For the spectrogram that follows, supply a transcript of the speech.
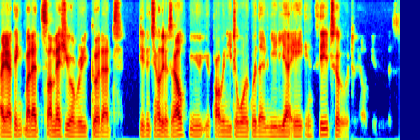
Right, I think, but that's unless you're really good at digital yourself, you, you probably need to work with a media agency to, to help you do this.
